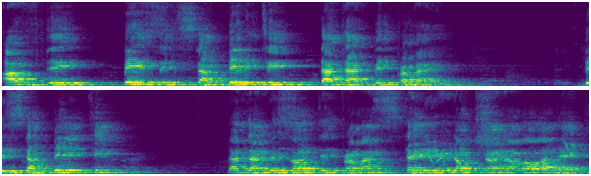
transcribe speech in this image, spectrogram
of the basic stability that had been provided. The stability that had resulted from a steady reduction of our debt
